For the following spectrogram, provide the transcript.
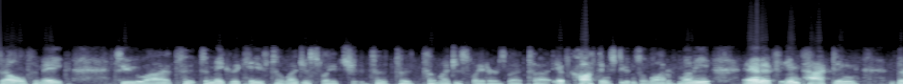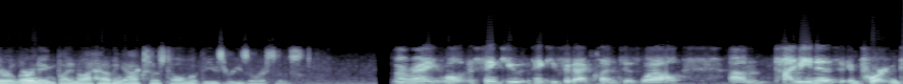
sell to make. To, uh, to, to make the case to, legislature, to, to, to legislators that uh, it's costing students a lot of money and it's impacting their learning by not having access to all of these resources. All right. Well, thank you. Thank you for that, Clint, as well. Um, timing is important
